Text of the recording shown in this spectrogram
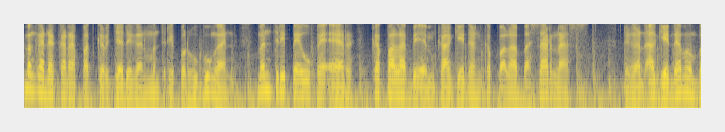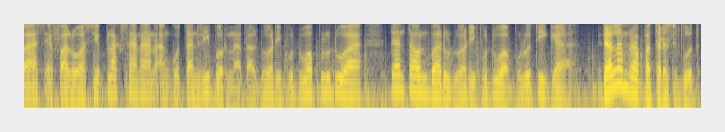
mengadakan rapat kerja dengan Menteri Perhubungan, Menteri PUPR, Kepala BMKG, dan Kepala Basarnas dengan agenda membahas evaluasi pelaksanaan angkutan libur Natal 2022 dan Tahun Baru 2023. Dalam rapat tersebut,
